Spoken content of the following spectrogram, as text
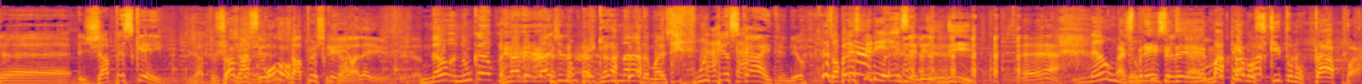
É, já pesquei. Já pesquei. Já pescou? Já pesquei, Já. olha aí. Não, nunca, na verdade, não peguei nada, mas fui pescar, entendeu? Só pela experiência ali. né? Entendi. É. Não, A experiência de Nunca matar pegou. mosquito no tapa.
